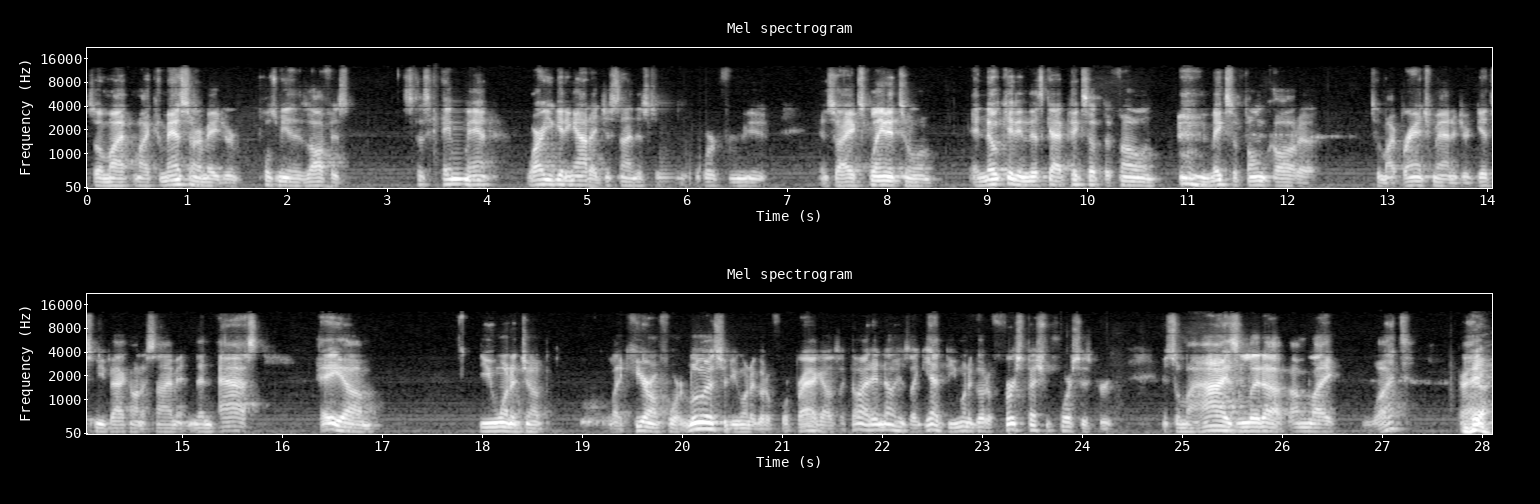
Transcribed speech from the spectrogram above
So my, my command sergeant major pulls me in his office, says, Hey man, why are you getting out? I just signed this word from you. And so I explain it to him. And no kidding, this guy picks up the phone, makes a phone call to, to my branch manager, gets me back on assignment, and then asks, Hey, um, do you want to jump like here on Fort Lewis or do you want to go to Fort Bragg? I was like, Oh, I didn't know. He was like, Yeah, do you want to go to First Special Forces Group? And so my eyes lit up. I'm like, What? Right. Yeah.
